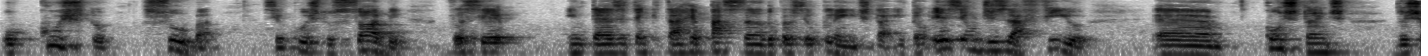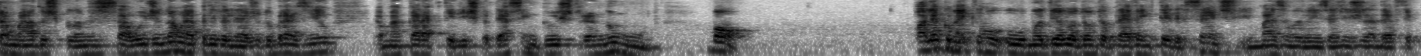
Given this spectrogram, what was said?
o custo suba. Se o custo sobe, você, em tese, tem que estar repassando para o seu cliente. Tá? Então, esse é um desafio é, constante dos chamados planos de saúde. Não é privilégio do Brasil, é uma característica dessa indústria no mundo. Bom, Olha como é que o, modelo odontoprev é interessante, e mais uma vez a gente já deve ter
